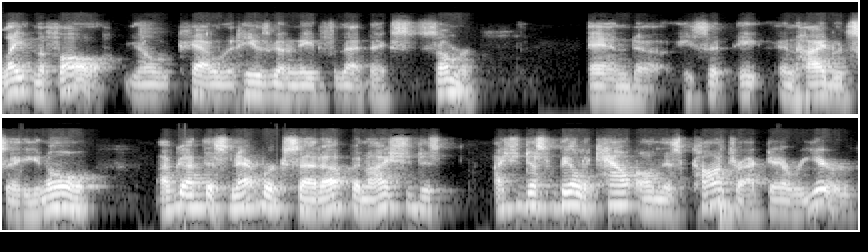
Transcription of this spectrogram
late in the fall. You know, cattle that he was going to need for that next summer. And uh, he said, he, and Hyde would say, you know, I've got this network set up, and I should just I should just be able to count on this contract every year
